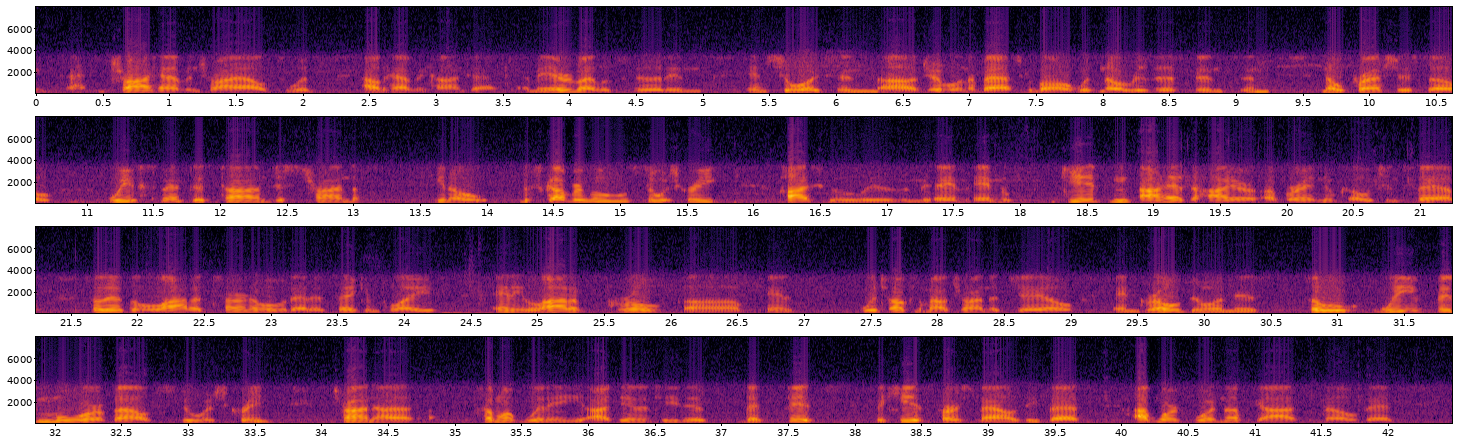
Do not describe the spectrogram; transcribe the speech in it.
try having tryouts without having contact. I mean, everybody looks good in in shorts and uh, dribbling the basketball with no resistance and no pressure. So we've spent this time just trying to, you know, discover who Stewart's Creek High School is, and and, and get. I had to hire a brand new coach and staff, so there's a lot of turnover that has taken place, and a lot of growth. Uh, and we're talking about trying to gel and grow doing this. So we've been more about Stewart's Creek, trying to come up with a identity that that fits kids' personality best. I've worked for enough guys to know that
